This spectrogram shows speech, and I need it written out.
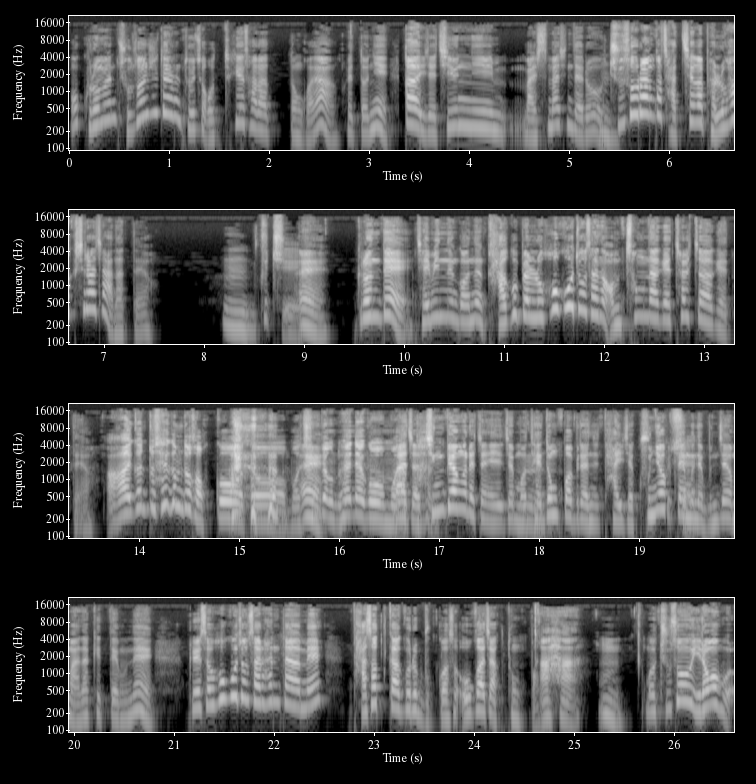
어 그러면 조선시대는 도대체 어떻게 살았던 거야? 그랬더니 아까 이제 지윤님 말씀하신 대로 음. 주소란 것 자체가 별로 확실하지 않았대요. 음, 그치. 예. 그런데 재밌는 거는 가구별로 호구 조사는 엄청나게 철저하게 했대요. 아 이건 또 세금도 걷고 또뭐 네. 징병도 해내고 뭐 맞아. 약간- 징병을 했잖아요. 이제 뭐 음. 대동법이라든지 다 이제 군역 그치. 때문에 문제가 많았기 때문에 그래서 호구 조사를 한 다음에 다섯 가구를 묶어서 오가작통법. 아하. 음. 뭐 주소 이런 거 모-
